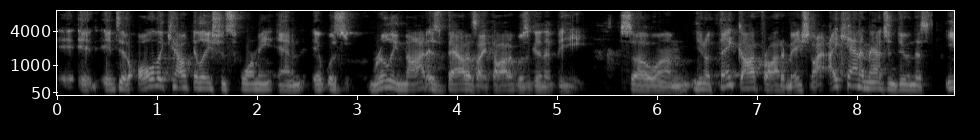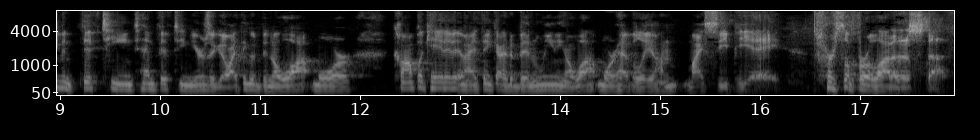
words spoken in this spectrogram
it, it did all the calculations for me and it was really not as bad as I thought it was going to be. So, um, you know, thank God for automation. I, I, can't imagine doing this even 15, 10, 15 years ago. I think it would have been a lot more complicated. And I think I'd have been leaning a lot more heavily on my CPA for, for a lot of this stuff.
